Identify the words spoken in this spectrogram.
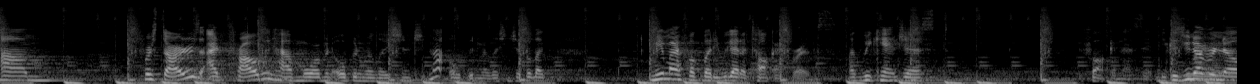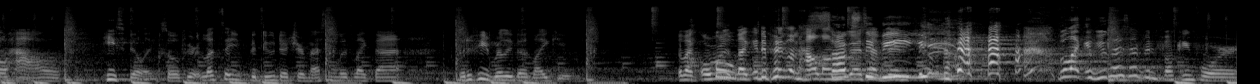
Um, for starters, I'd probably have more of an open relationship. Not open relationship, but like me and my fuck buddy, we gotta talk as friends. Like we can't just fuck and that's it. Because you never know how he's feeling. So if you're, let's say the dude that you're messing with like that, what if he really does like you? Like over, Oh, like it depends on how long you guys have be been. but like if you guys have been fucking for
